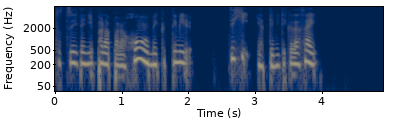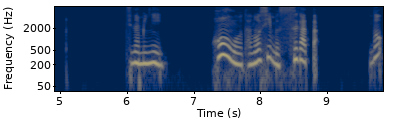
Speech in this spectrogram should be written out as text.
とついでにパラパラ本をめくってみる。ぜひやってみてください。ちなみに、本を楽しむ姿の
